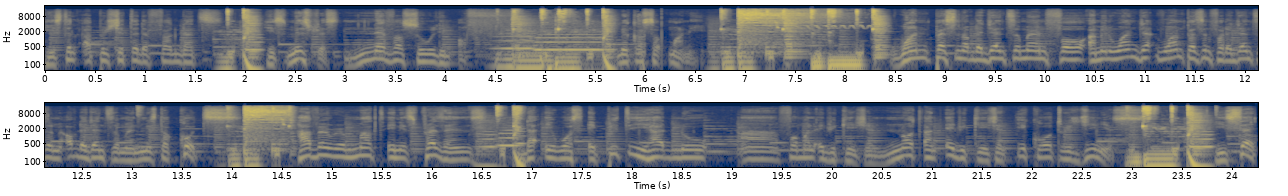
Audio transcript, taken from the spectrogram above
he still appreciated the fact that his mistress never sold him off because of money one person of the gentleman for I mean one one person for the gentleman of the gentleman, Mr. Coates, having remarked in his presence that it was a pity he had no uh, formal education, not an education equal to his genius. He said,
